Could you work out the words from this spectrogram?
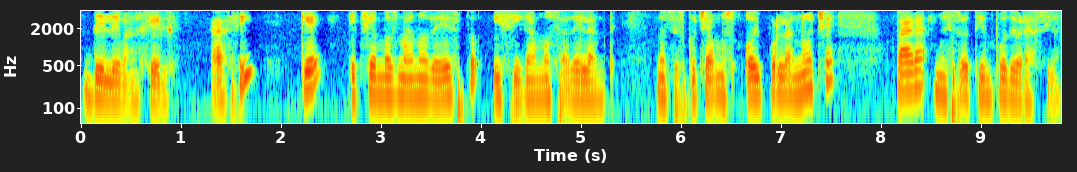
del Evangelio. Así que echemos mano de esto y sigamos adelante. Nos escuchamos hoy por la noche para nuestro tiempo de oración.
